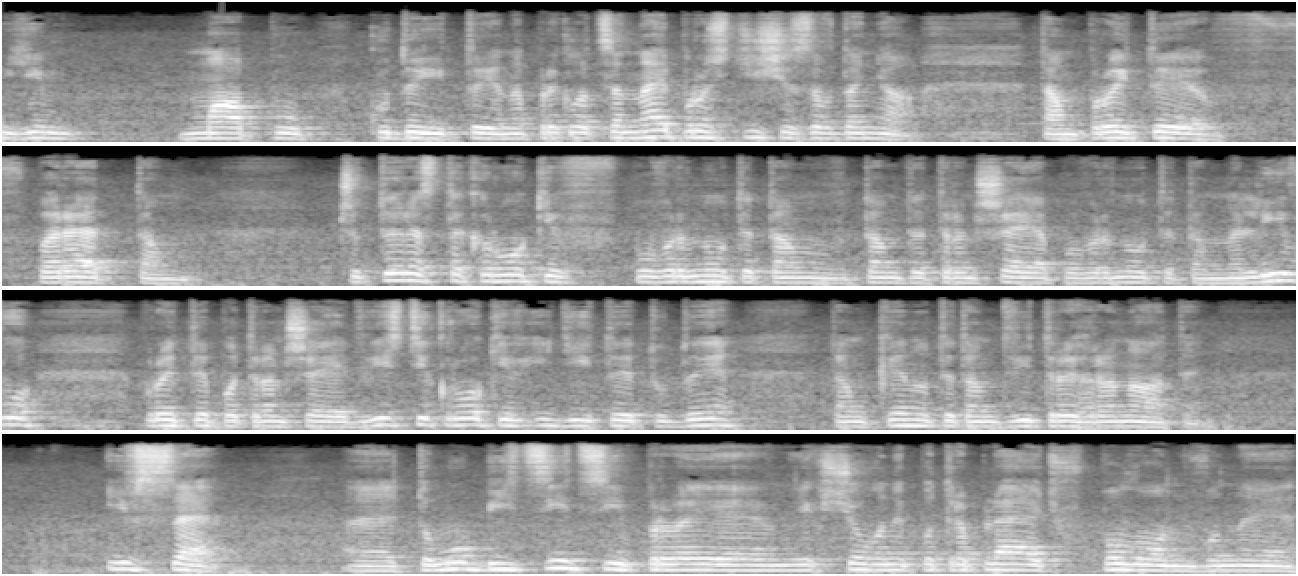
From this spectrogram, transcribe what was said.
їм мапу, куди йти. Наприклад, це найпростіші завдання. Там пройти вперед там 400 кроків, повернути там, там де траншея, повернути там наліво, пройти по траншеї 200 кроків і дійти туди, там кинути там 2-3 гранати і все. Е, Тому бійці ці, якщо вони потрапляють в полон, вони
